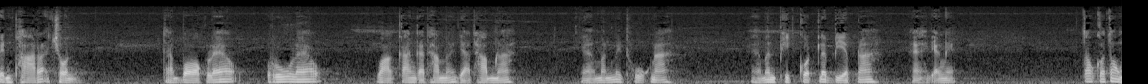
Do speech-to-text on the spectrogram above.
ป็นภาระชน แต่บอกแล้วรู้แล้วว่าการกระทำนะอย่าทำนะมันไม่ถูกนะ มันผิดกฎระเบียบนะอย่างนี้ต้องก็ต้อง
